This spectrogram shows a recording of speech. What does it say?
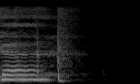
liquor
